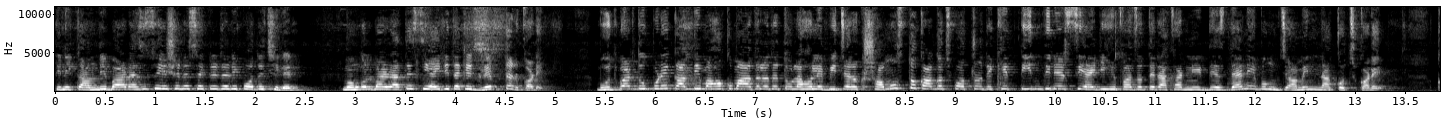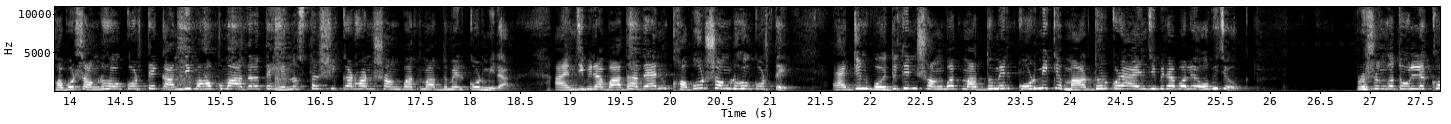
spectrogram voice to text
তিনি কান্দি বার অ্যাসোসিয়েশনের সেক্রেটারি পদে ছিলেন। মঙ্গলবার রাতে সিআইডি তাকে গ্রেপ্তার করে। বুধবার দুপুরে কান্দি মহকুমা আদালতে তোলা হলে বিচারক সমস্ত কাগজপত্র দেখে তিন দিনের সিআইডি হেফাজতে রাখার নির্দেশ দেন এবং জামিন নাকচ করে। খবর সংগ্রহ করতে কান্দি মহকুমা আদালতে হেনস্থার শিকার হন সংবাদ মাধ্যমের কর্মীরা। আইনজীবীরা বাধা দেন খবর সংগ্রহ করতে। একজন বৈদ্যুতিন সংবাদ মাধ্যমের কর্মীকে মারধর করে আইনজীবীরা বলে অভিযোগ। প্রসঙ্গত উল্লেখ্য,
